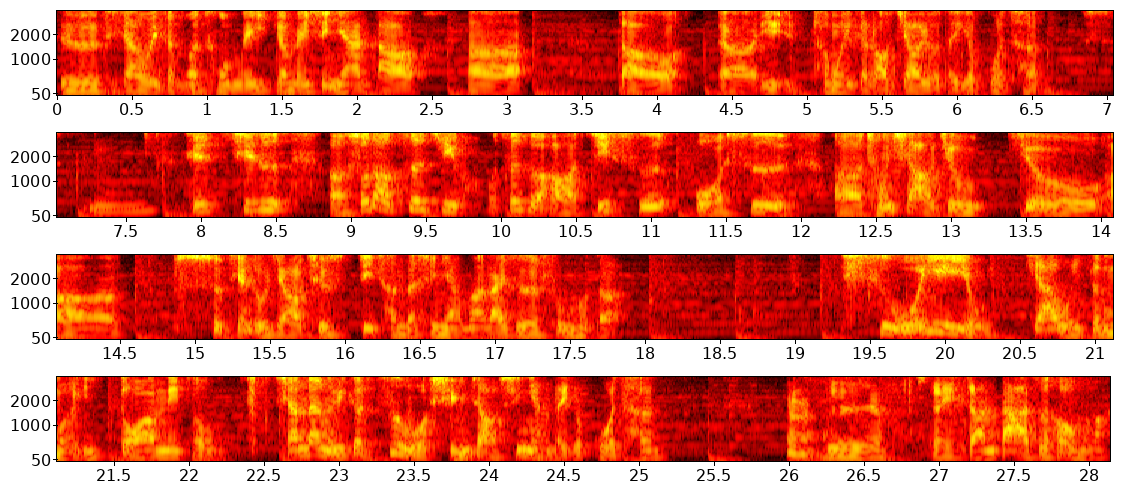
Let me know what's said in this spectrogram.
就是嘉伟怎么从没一个没信仰到呃到呃也成为一个老教友的一个过程。嗯，其实其实呃说到这句这个哈，其实我是呃从小就就呃是天主教，就是继承的信仰嘛，来自父母的。其实我也有加为这么一段那种相当于一个自我寻找信仰的一个过程，嗯，是，对，长大之后嘛，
